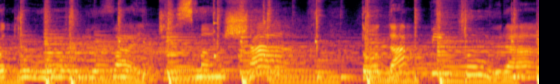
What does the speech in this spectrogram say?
outro olho vai desmanchar toda a pintura.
